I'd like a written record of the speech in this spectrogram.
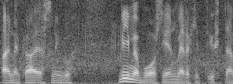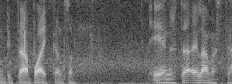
Ainakaan jos niin viime vuosien merkit yhtään pitää paikkansa. Eihän sitä elämässä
